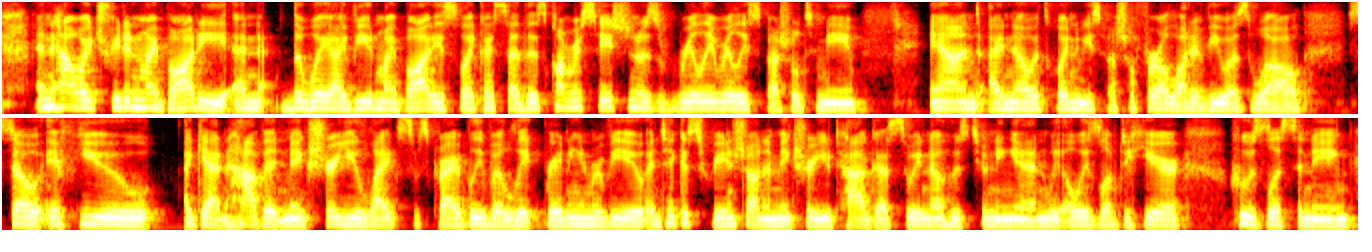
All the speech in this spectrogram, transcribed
and how I treated my body and the way I viewed my body. So, like I said, this conversation was really, really special to me. And I know it's going to be special for a lot of you as well. So, if you again have it. Make sure you like subscribe leave a rating and review and take a screenshot and make sure you tag us so we know who's tuning in. We always love to hear who's listening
